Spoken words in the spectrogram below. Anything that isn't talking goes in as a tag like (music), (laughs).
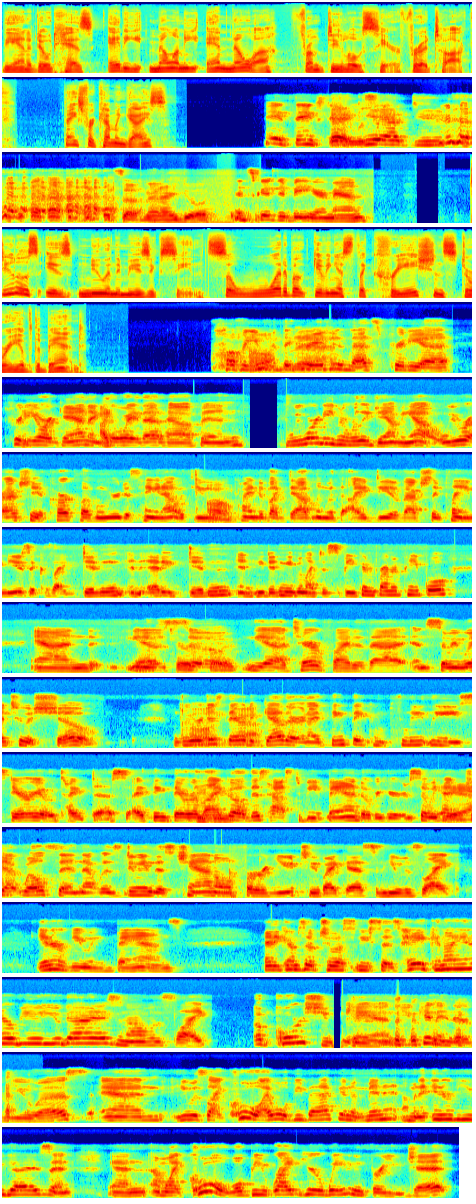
The Antidote has Eddie, Melanie, and Noah from Doulos here for a talk. Thanks for coming, guys. Hey, thanks, Hey, dude. yeah, dude. (laughs) What's up, man? How you doing? it's good to be here, man. Doulos is new in the music scene, so what about giving us the creation story of the band? Oh, you Oh, want the man. creation? That's pretty uh pretty organic I- the way that happened. We weren't even really jamming out. We were actually a car club and we were just hanging out with you, Oh. kind of like dabbling with the idea of actually playing music because I didn't and Eddie didn't and he didn't even like to speak in front of people. And you Yeah, know, so terrified. yeah, terrified of that. And so we went to a show. We were Oh, just there yeah. together, and I think they completely stereotyped us. I think they were like, Mhm. "Oh, this has to be a band over here." And so we had Yeah. Jet Wilson that was doing this channel for YouTube, I guess, and he was like interviewing bands. And he comes up to us and he says, "Hey, can I interview you guys?" And I was like, "Of course you can. You can interview (laughs) us." And he was like, "Cool. I will be back in a minute. I'm going to interview you guys." And and I'm like, "Cool. We'll be right here waiting for you, Jet."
